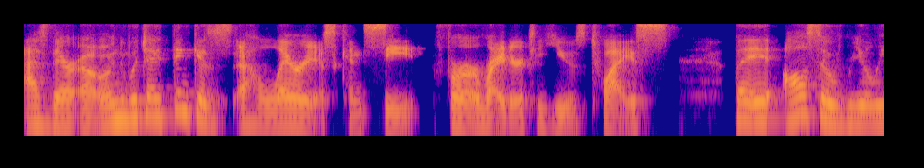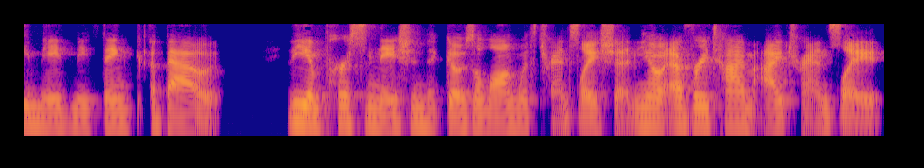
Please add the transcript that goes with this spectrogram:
as their own, which I think is a hilarious conceit for a writer to use twice. But it also really made me think about the impersonation that goes along with translation. You know, every time I translate,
